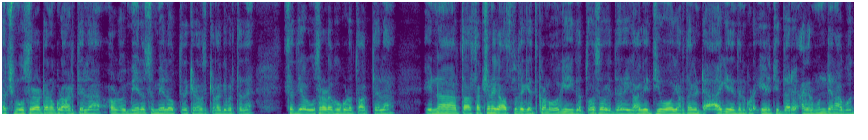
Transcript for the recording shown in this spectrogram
ಲಕ್ಷ್ಮಿ ಉಸಿರಾಟನೂ ಕೂಡ ಆಡ್ತಿಲ್ಲ ಅವಳು ಮೇಲಸು ಮೇಲೆ ಹೋಗ್ತದೆ ಕೆಳಗೆ ಕೆಳಗೆ ಬರ್ತದೆ. ಸದ್ಯ ಅವಳು ಉಸಿರಾಡೋಕ್ಕೂ ಕೂಡ ಆಗ್ತಾಯಿಲ್ಲ ಇನ್ನು ತ ತಕ್ಷಣಕ್ಕೆ ಆಸ್ಪತ್ರೆಗೆ ಎತ್ಕೊಂಡು ಹೋಗಿ ಈಗ ತೋರಿಸೋ ಇದ್ದಾರೆ ಈಗಾಗಲೇ ಜೀವ ಹೋಗಿ ಅರ್ಧ ಗಂಟೆ ಆಗಿದೆ ಅಂತಲೂ ಕೂಡ ಹೇಳ್ತಿದ್ದಾರೆ. ಹಾಗಾದ್ರೆ ಮುಂದೇನಾಗ್ಬೋದು?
